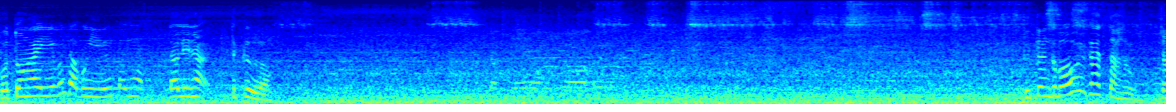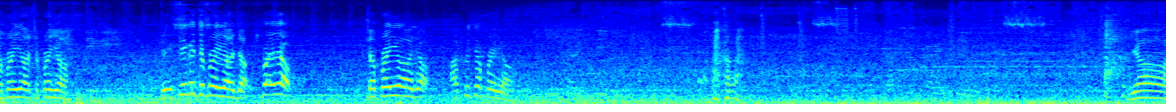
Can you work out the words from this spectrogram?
Potong air pun tak beri, tak ingat tak boleh nak teka lah. Tekan ke bawah ke atas tu? Capraya, capraya. Dek cik ke capraya jap? Cepat jap. Capraya jap. Aku capraya. ya.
